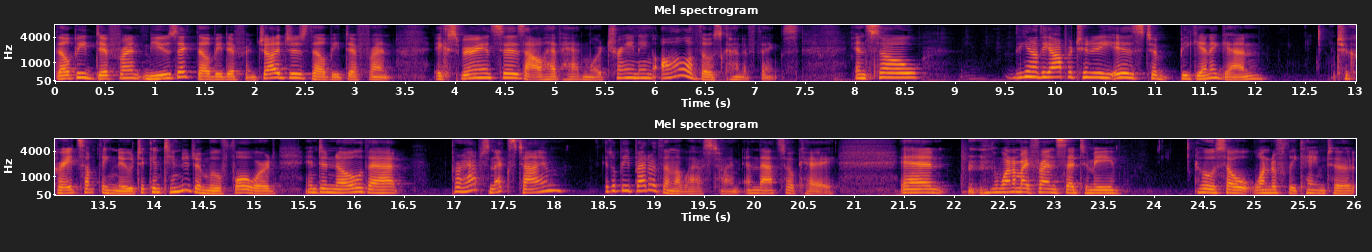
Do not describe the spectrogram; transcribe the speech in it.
There'll be different music, there'll be different judges, there'll be different experiences. I'll have had more training, all of those kind of things. And so, you know, the opportunity is to begin again, to create something new, to continue to move forward, and to know that perhaps next time it'll be better than the last time, and that's okay. And one of my friends said to me, who so wonderfully came to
